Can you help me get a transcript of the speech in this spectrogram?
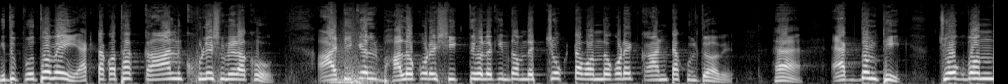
কিন্তু প্রথমেই একটা কথা কান খুলে শুনে রাখো। আর্টিকেল ভালো করে শিখতে হলে কিন্তু আমাদের চোখটা বন্ধ করে কানটা খুলতে হবে। হ্যাঁ একদম ঠিক। চোখ বন্ধ,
